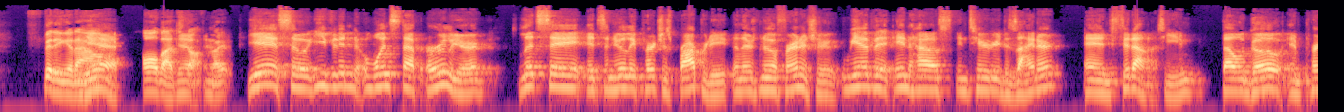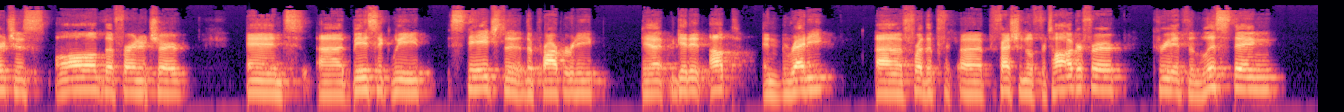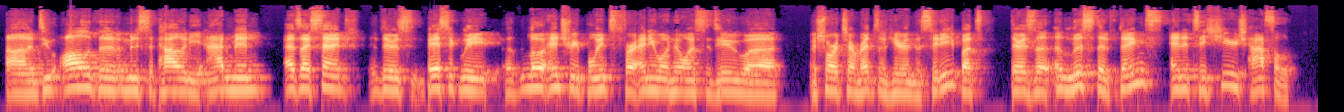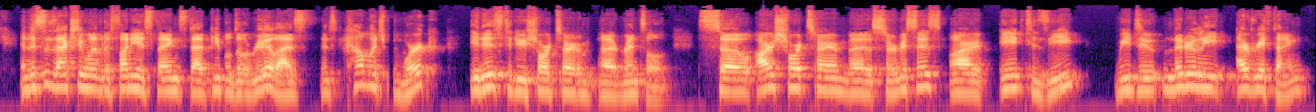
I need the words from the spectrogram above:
fitting it out, yeah. all that yeah. stuff, right? Yeah. So even one step earlier, let's say it's a newly purchased property and there's no furniture. We have an in house interior designer and fit out team that will go and purchase all the furniture and uh, basically stage the, the property, get it up and ready uh, for the uh, professional photographer, create the listing, uh, do all of the municipality admin. As I said, there's basically low entry points for anyone who wants to do uh, a short term rental here in the city, but there's a, a list of things and it's a huge hassle. And this is actually one of the funniest things that people don't realize is how much work it is to do short term uh, rental. So our short term uh, services are A to Z. We do literally everything.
